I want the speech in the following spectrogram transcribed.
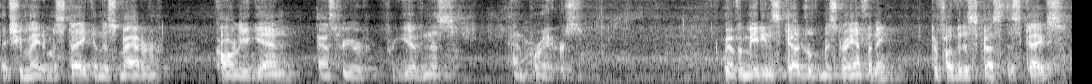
that she made a mistake in this matter. Carlee, again, ask for your forgiveness and prayers. We have a meeting scheduled with Mr. Anthony to further discuss this case.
